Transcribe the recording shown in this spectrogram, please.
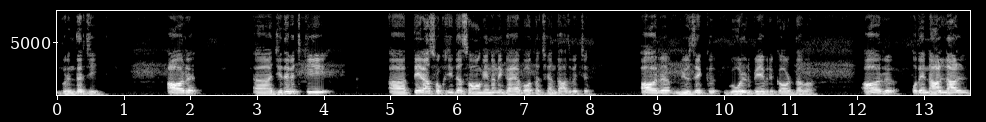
ਗੁਰਿੰਦਰ ਜੀ। ਔਰ ਜਿਹਦੇ ਵਿੱਚ ਕੀ ਤੇਰਾ ਸੁਖ ਜੀ ਦਾ Song ਇਹਨਾਂ ਨੇ ਗਾਇਆ ਬਹੁਤ ਅੱਛੇ ਅੰਦਾਜ਼ ਵਿੱਚ। ਔਰ 뮤직 골ਡ ਵੇਵ ਰਿਕਾਰਡ ਦਾ ਵਾ। ਔਰ ਉਹਦੇ ਨਾਲ ਨਾਲ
